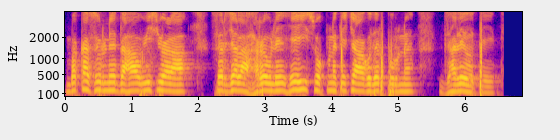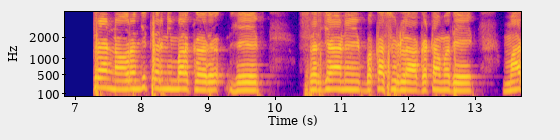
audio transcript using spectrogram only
बकासूरने दहा वीस वेळा सर्जाला हरवले हेही स्वप्न त्याच्या अगोदर पूर्ण झाले होते. मित्रांनो रणजित सर निंबाळकर हे सर्जाने बकासूरला गटामध्ये मात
